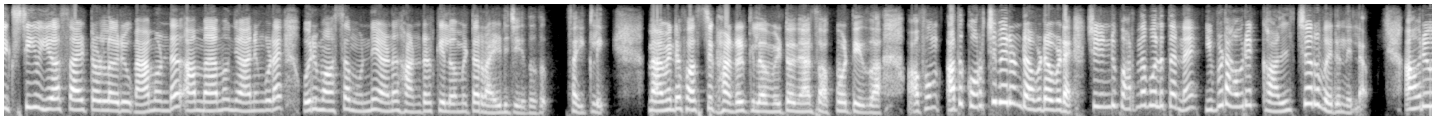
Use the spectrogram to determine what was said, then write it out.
60 ഇയേഴ്സ് ആയിട്ടുള്ള ഒരു മാം ഉണ്ട്. ആ മാമും ഞാനും കൂടെ ഒരു മാസം മുന്നെയാണ് 100 കിലോമീറ്റർ റൈഡ് ചെയ്തത് സൈക്ലിംഗ്. മാമിന്റെ ഫസ്റ്റ് 100 കിലോമീറ്റർ ഞാൻ സപ്പോർട്ട് ചെയ്തതാ. അപ്പം അത് കുറച്ച് പേരുണ്ട് അവിടെ അവിടെ പക്ഷെ ജിൻഡു പറഞ്ഞ പോലെ തന്നെ ഇവിടെ ആ ഒരു കൾച്ചർ വരുന്നില്ല. ആ ഒരു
